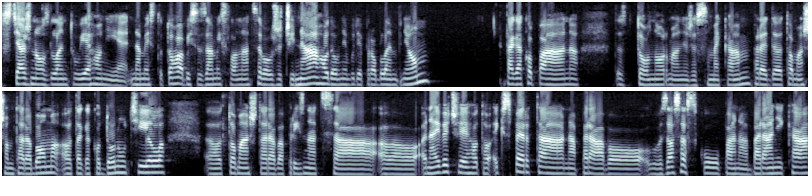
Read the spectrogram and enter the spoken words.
stiažnosť, len tu jeho nie. Namiesto toho, aby sa zamyslel nad sebou, že či náhodou nebude problém v ňom, tak ako pán to normálne, že smekám pred Tomášom Tarabom, tak ako donútil Tomáš Taraba priznať sa eh, najväčšieho to experta na právo v Zasasku, pána Baránika,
